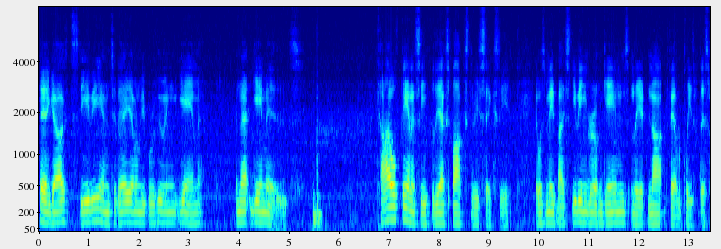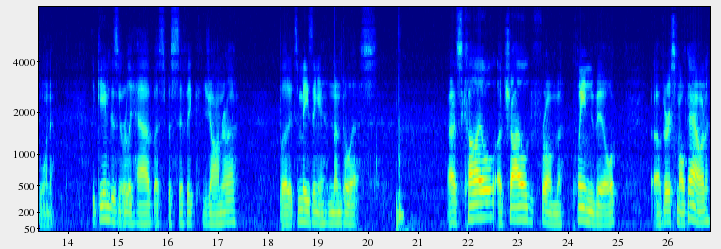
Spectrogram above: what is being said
Hey guys, it's Stevie, and today I'm going to be reviewing a game, and that game is Kyle Fantasy for the Xbox 360. It was made by Stevie Ingram Games, and they did not fail to please with this one. The game doesn't really have a specific genre, but it's amazing nonetheless. As Kyle, a child from Plainville, a very small town,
